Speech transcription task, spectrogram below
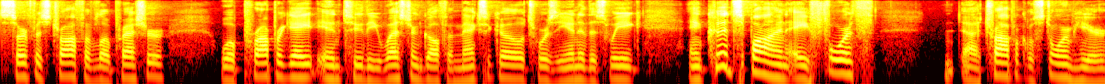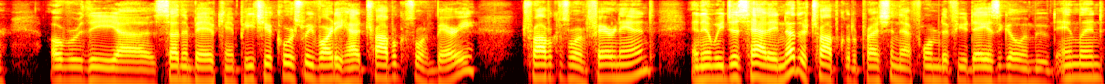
surface trough of low pressure will propagate into the western Gulf of Mexico towards the end of this week and could spawn a fourth uh, tropical storm here over the uh, southern Bay of Campeche. Of course, we've already had Tropical Storm Barry, Tropical Storm Fernand, and then we just had another tropical depression that formed a few days ago and moved inland,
